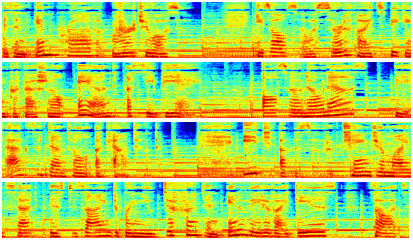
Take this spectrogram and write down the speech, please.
is an improv virtuoso. He's also a certified speaking professional and a CPA, also known as the Accidental Accountant. Each episode of Change Your Mindset is designed to bring you different and innovative ideas, thoughts,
